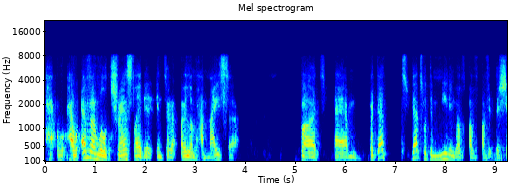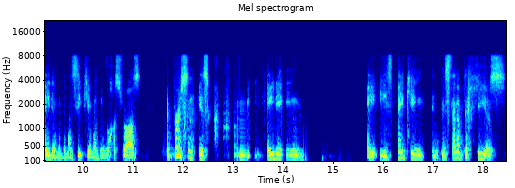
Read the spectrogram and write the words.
however, we'll translate it into the Olam Hamaisa, but um, but that's that's what the meaning of, of, of the Shadim and the Mazikim and the Ruchas Ros. The person is creating he's taking instead of the Chius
